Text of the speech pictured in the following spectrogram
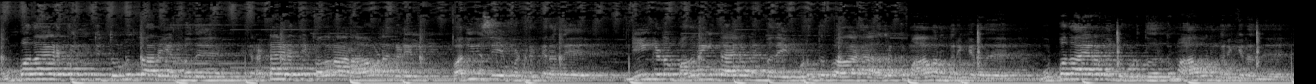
ஒன்பதாயிரத்தி நூத்தி தொண்ணூத்தாறு என்பது இரண்டாயிரத்தி பதினாறு ஆவணங்களில் பதிவு செய்யப்பட்டிருக்கிறது. நீங்களும் பதினைந்தாயிரம் என்பதை கொடுத்திருப்பதாக அதற்கும் ஆவணம் இருக்கிறது. முப்பதாயிரம் என்று கொடுத்ததற்கும் ஆவணம் இருக்கிறது.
